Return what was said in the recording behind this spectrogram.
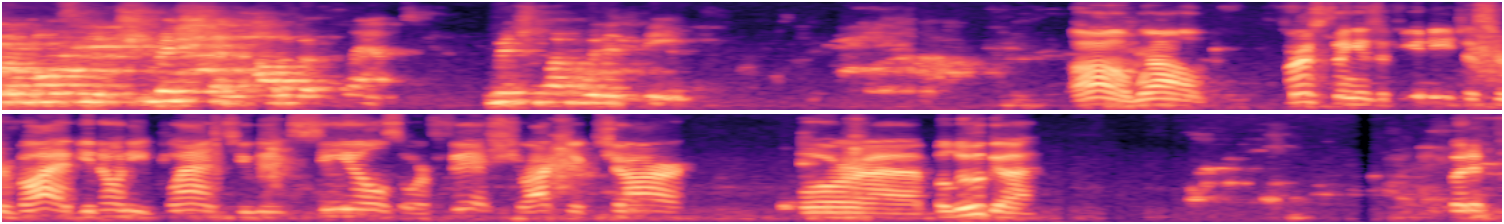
the most nutrition out of a plant, which one would it be? Oh, well, first thing is if you need to survive, you don't eat plants, you eat seals or fish or Arctic char or uh, beluga. But if,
